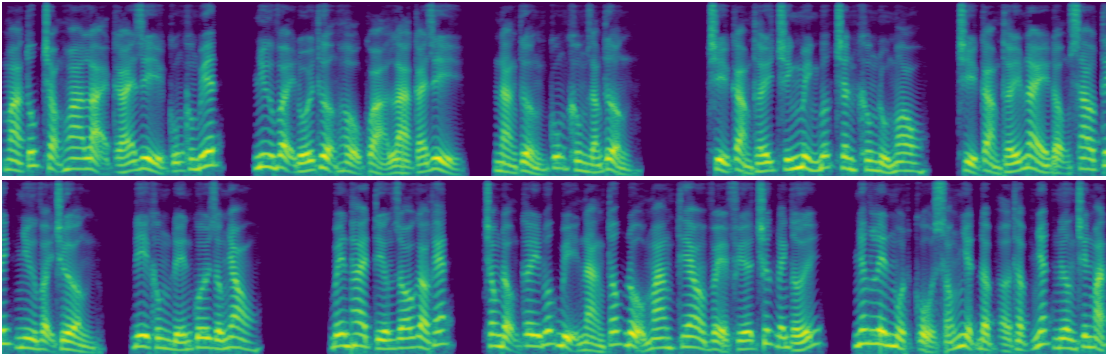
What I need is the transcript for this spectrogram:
mà túc trọng hoa lại cái gì cũng không biết, như vậy đối thượng hậu quả là cái gì, nàng tưởng cũng không dám tưởng. Chỉ cảm thấy chính mình bước chân không đủ mau, chỉ cảm thấy này động sao tích như vậy trường, đi không đến cuối giống nhau. Bên hai tiếng gió gào thét, trong động cây đuốc bị nàng tốc độ mang theo về phía trước đánh tới, nhấc lên một cổ sóng nhiệt đập ở thập nhất nương trên mặt,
